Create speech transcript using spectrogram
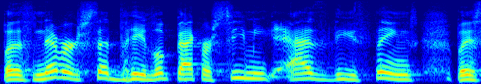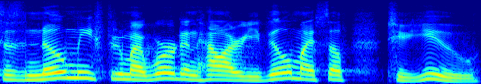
but it's never said that He look back or see me as these things, but He says, Know me through my word and how I reveal myself to you.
